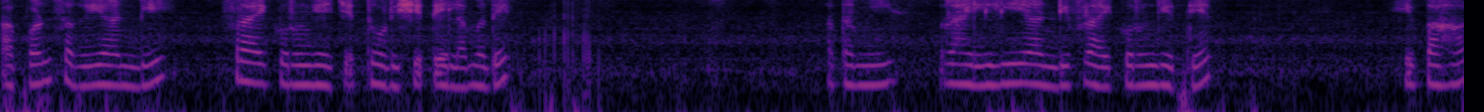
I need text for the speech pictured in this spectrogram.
आपण सगळी अंडी फ्राय करून घ्यायची थोडीशी तेलामध्ये. आता मी राहिलेली ही अंडी फ्राय करून घेते. हे पहा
